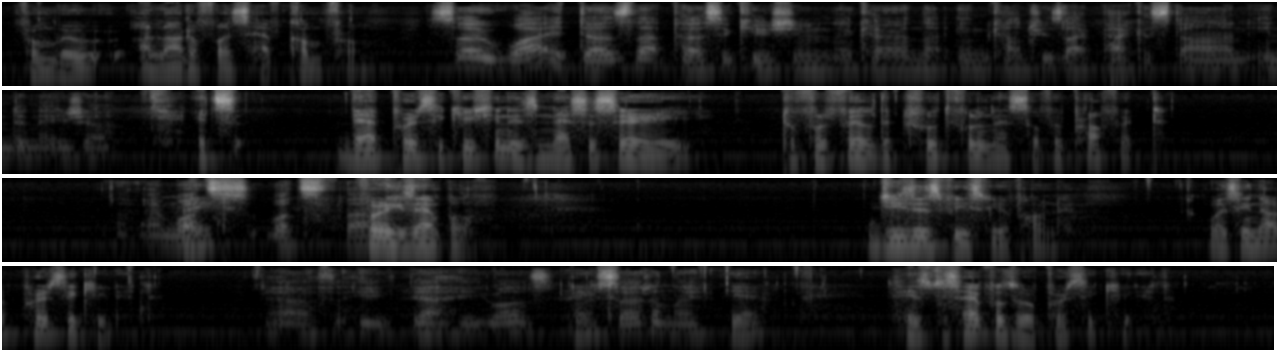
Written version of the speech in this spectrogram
from where a lot of us have come from. So why does that persecution occur in, the, in countries like Pakistan, Indonesia? It's that persecution is necessary to fulfill the truthfulness of a prophet. And Right. what's what's that? For example, Jesus, peace be upon him, Was he not persecuted? Yeah, he, yeah, he was Right. certainly. His disciples were persecuted,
